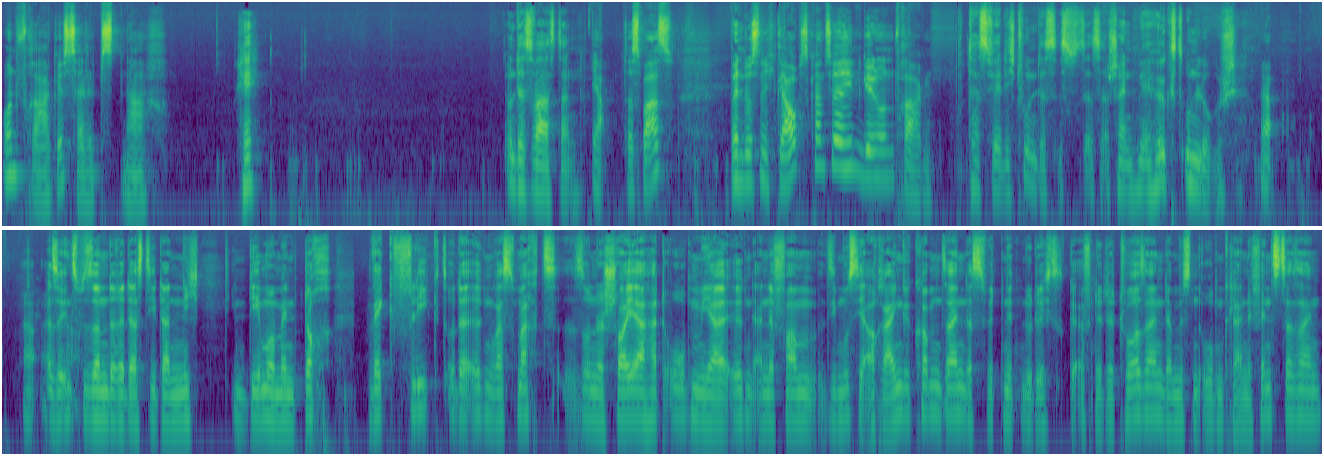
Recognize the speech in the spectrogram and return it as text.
und frage selbst nach. Hä? Und das war's dann. Ja, das war's. Wenn du es nicht glaubst, kannst du ja hingehen und fragen. Das werde ich tun. Das, ist, das erscheint mir höchst unlogisch. Ja. ja Also ja. insbesondere, dass die dann nicht in dem Moment doch wegfliegt oder irgendwas macht. So eine Scheuer hat oben ja irgendeine Form, sie muss ja auch reingekommen sein. Das wird nicht nur durchs geöffnete Tor sein, da müssen oben kleine Fenster sein.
